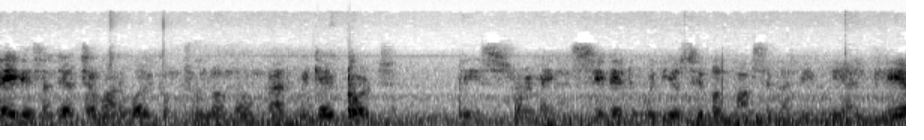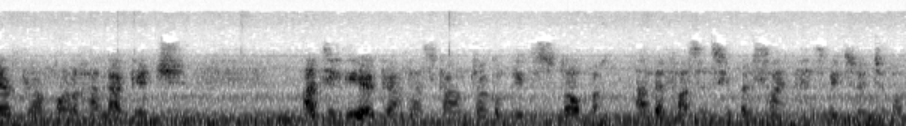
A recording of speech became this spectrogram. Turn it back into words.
Ladies and gentlemen, welcome to London Gatwick Airport. Please remain seated with your seatbelt fastened and leave the aisle clear from all luggage until the aircraft has come to a complete stop and the fasten seatbelt sign has been switched off.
